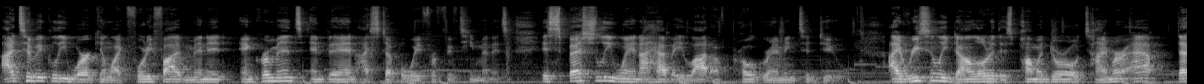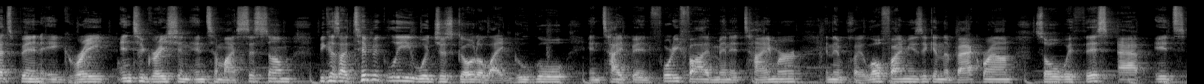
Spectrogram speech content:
I typically work in like 45 minute increments and then I step away for 15 minutes, especially when I have a lot of programming to do. I recently downloaded this Pomodoro timer app. That's been a great integration into my system because I typically would just go to like Google and type in 45 minute timer and then play lo-fi music in the background. So with this app, it's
